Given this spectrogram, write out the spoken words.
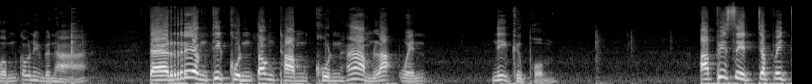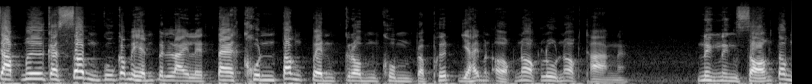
ผมก็ไม่ได้มีปัญหา แต่เรื่องที่คุณต้องทำคุณห้ามละเว้น นี่คือผม อภิสิทธิ์จะไปจับมือกับส้มกูก็ไม่เห็นเป็นไรเลย แต่คุณต้องเป็นกรมคุมประพฤติ อย่าให้มันออกนอกลู่นอกทางนะหนึ่งหนึ่งสองต้อง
